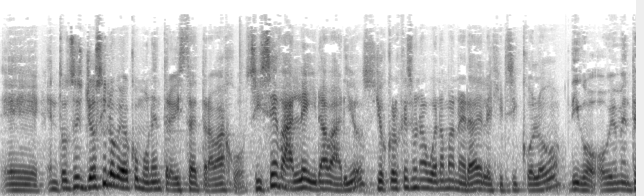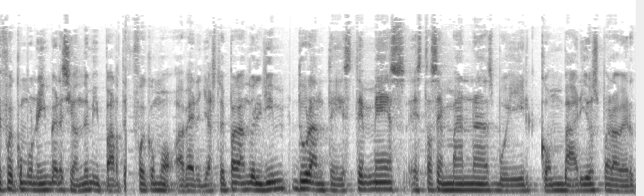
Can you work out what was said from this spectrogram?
Eh, entonces yo sí lo veo como una entrevista de trabajo. Si se vale ir a varios, yo creo que es una buena manera de elegir psicólogo. Digo, obviamente fue como una inversión de mi parte, como, a ver, ya estoy pagando el gym. Durante este mes, estas semanas, voy a ir con varios para ver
